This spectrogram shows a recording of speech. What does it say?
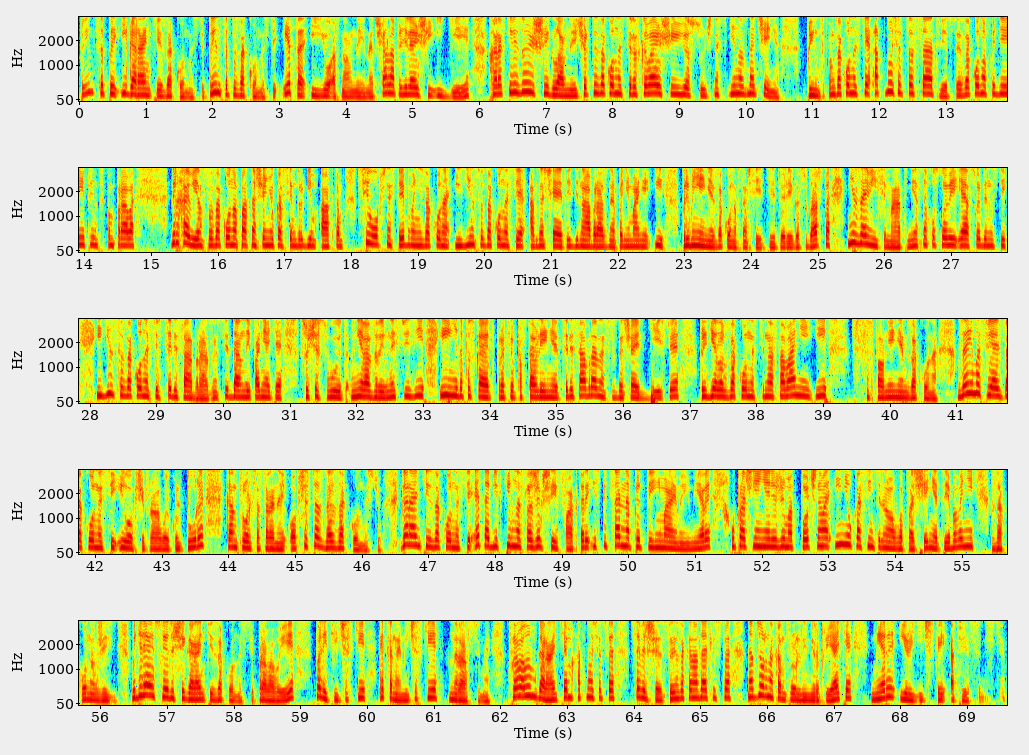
Принципы и гарантии законности. Принципы законности – это ее основные начала, определяющие идеи, характеризующие главные черты законности, раскрывающие ее сущность и назначение. К принципам законности относятся соответствие законов идеи принципам права, верховенство закона по отношению ко всем другим актам, всеобщность требований закона, единство законности означает единообразное понимание и применение законов на всей территории государства, независимо от местных условий и особенностей, единство законности в целесообразности, частности, данные понятия существуют в неразрывной связи и не допускают противопоставления. Целесообразность означает действие в пределах законности на основании и с исполнением закона. Взаимосвязь законности и общей правовой культуры, контроль со стороны общества за законностью. Гарантии законности – это объективно сложившие факторы и специально предпринимаемые меры упрочнения режима точного и неукоснительного воплощения требований закона в жизнь. Выделяют следующие гарантии законности – правовые, политические, политические, экономические, нравственные. К правовым гарантиям относятся совершенствование законодательства, надзорно-контрольные мероприятия, меры юридической ответственности.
